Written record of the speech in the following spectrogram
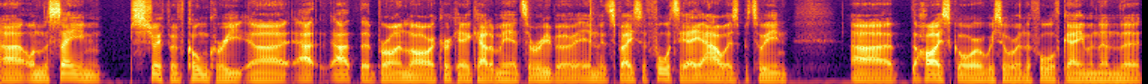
uh, on the same strip of concrete uh, at at the Brian Lara Cricket Academy at Tarouba in the space of 48 hours between uh, the high scorer we saw in the fourth game and then the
